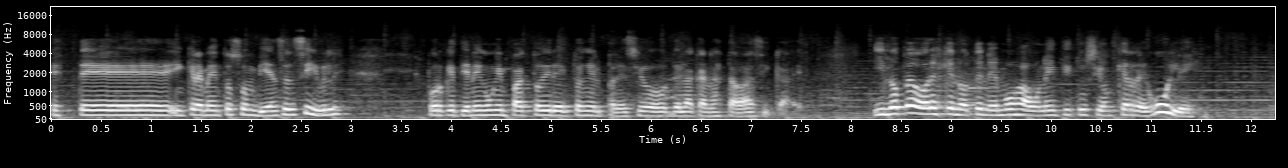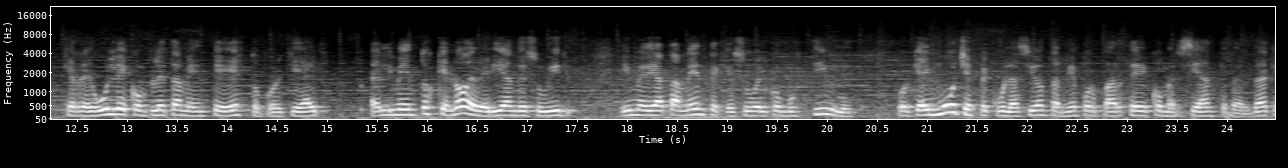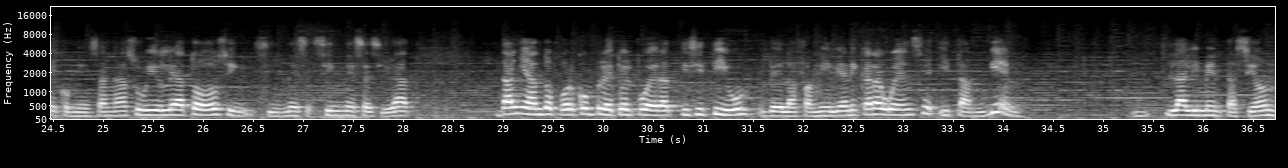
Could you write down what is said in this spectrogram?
este incrementos son bien sensibles porque tienen un impacto directo en el precio de la canasta básica y lo peor es que no tenemos a una institución que regule, que regule completamente esto, porque hay alimentos que no deberían de subir inmediatamente que sube el combustible, porque hay mucha especulación también por parte de comerciantes, ¿verdad? Que comienzan a subirle a todos sin, sin necesidad, dañando por completo el poder adquisitivo de la familia nicaragüense y también la alimentación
